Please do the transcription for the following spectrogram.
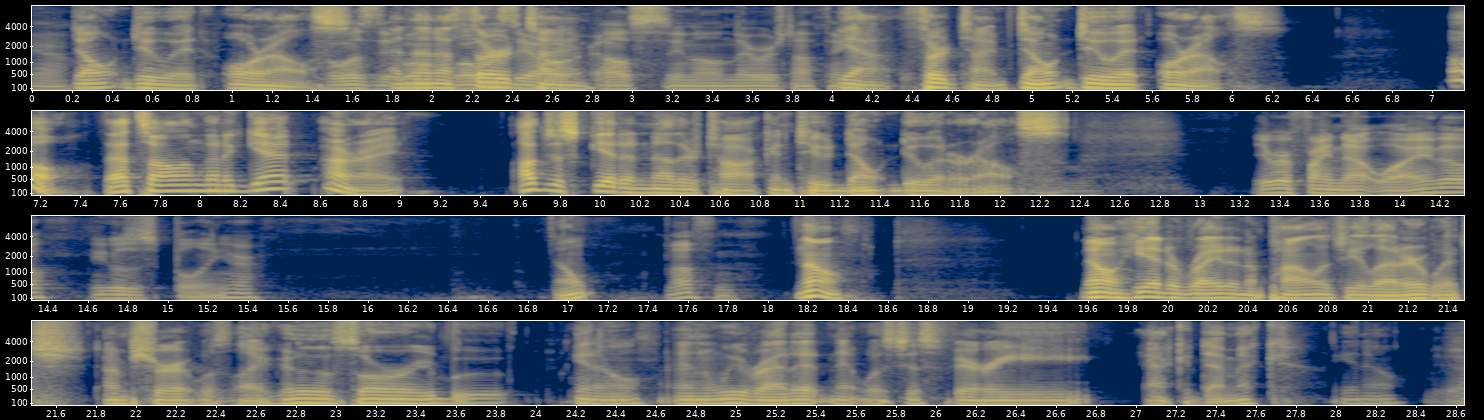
Yeah. Don't do it or else. The, and what- then a third the time. else, you know, and there was nothing. Yeah, third time. Don't do it or else. Oh, that's all I'm going to get? All right. I'll just get another talking to don't do it or else. You ever find out why though? He was bullying her. Nope. Nothing. No. No, he had to write an apology letter, which I'm sure it was like, oh, sorry, boo, you know, and we read it and it was just very academic, you know. Yeah.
